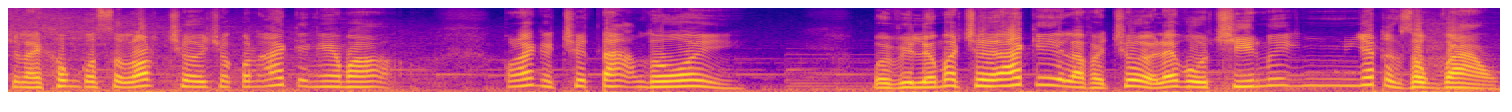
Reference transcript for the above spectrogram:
Trận này không có slot chơi cho con ách anh em ạ. À. Con ách là chơi tạm thôi. Bởi vì nếu mà chơi ách ý là phải chơi ở level 9 mới nhét được rồng vào.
